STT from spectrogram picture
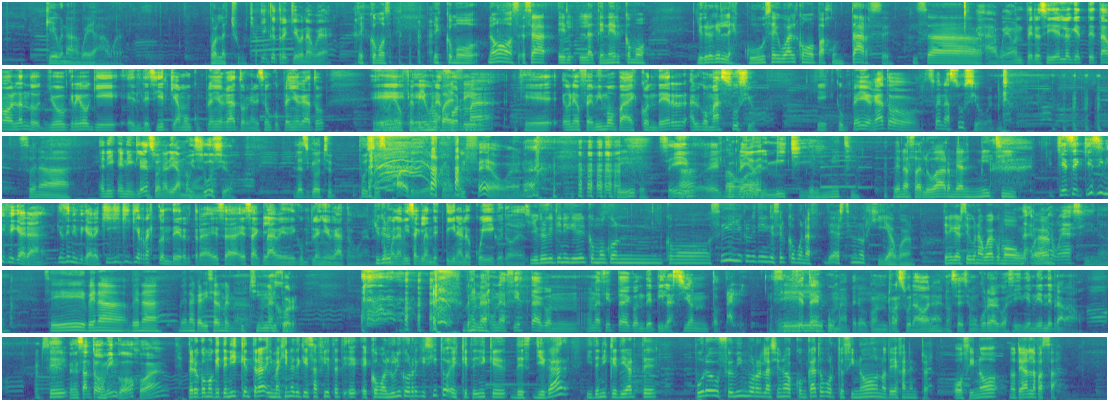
que una weá, weón. Por la chucha. ¿Qué encontré que una weá? Es como, es como, no, o sea, el, la tener como, yo creo que es la excusa igual como para juntarse. Quizá, Ah, weón, pero si es lo que te estamos hablando, yo creo que el decir que amo un cumpleaños gato, organizar un cumpleaños gato, Es eh, un es eufemismo una forma que es un eufemismo para esconder algo más sucio. Que cumpleaños gato suena sucio, weón. suena, En, en inglés sonaría muy sucio. Let's go to Pussy's party. Es como muy feo, weón. ¿eh? sí, po. Sí, Ah, el cumpleaños a- del Michi. El Michi. Ven a saludarme al Michi. ¿Qué, se- qué significará? ¿Qué significará? ¿Qué, qué, qué querrá esconder tras esa, esa clave de cumpleaños gato, weón? Yo Como creo- la misa clandestina, los cuicos y todo eso. Yo creo que tiene que ver como con, como, sí, yo creo que tiene que ser como una, debe haber sido una orgía, weón. Tiene que haber sido una weá como, Una, weón, una wea así, ¿no? Sí, ven a, ven a, ven a acariciarme el cuchillo. una jor- una- fiesta con una fiesta con depilación total. Así, Sí, fiesta de espuma, pero con rasuradora. No sé, se me ocurre algo así, bien, bien depravado. sí. En Santo Domingo, ojo, ¿ah? Pero como que tenéis que entrar, imagínate que esa fiesta es como el único requisito es que tenéis que llegar y tenéis que tirarte puro eufemismo relacionados con gato porque si no, no te dejan entrar. O si no, no te dan la pasada.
